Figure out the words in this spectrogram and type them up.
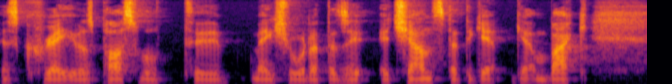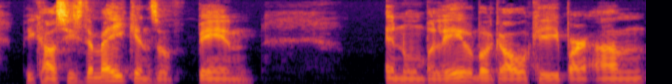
as creative as possible to make sure that there's a, a chance that they get get him back, because he's the makings of being an unbelievable goalkeeper, and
